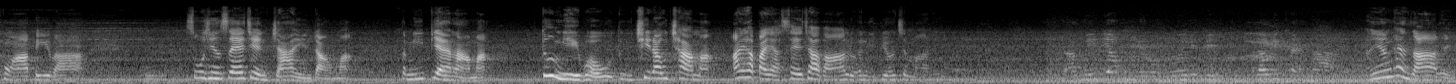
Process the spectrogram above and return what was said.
ခွန်အားပေးပါဆိုချင်းဆဲချင်းကြားရင်တောင်မှသမီးပြန်လာမှသူ့မြေပေါ်ကိုသူခြေထောက်ချမှအားရပါရဆဲကြပါလို့အန်ဒီပြောချင်ပါတယ်ဒါမေးပြောက်နေတော့ဘယ်လိုဖြစ်လောက်ဒီခံတာအရန်ခံစားရတယ်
